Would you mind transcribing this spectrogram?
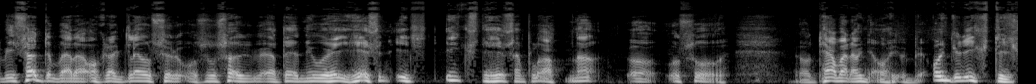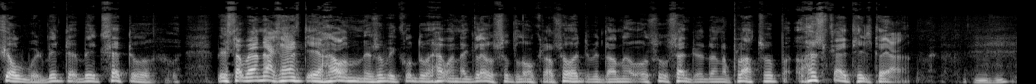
Vi sände bara några glöser och så sa vi att det nu är hesen yngste hesa platna och, och så Og det var under riktig sjolvor. Vi, vi sett og... Hvis det var nek hent i havnen, så vi kunne ha en gløset til okra, så hadde vi denne, og så sendte vi denne plats upp høska jeg til til. Mm -hmm.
